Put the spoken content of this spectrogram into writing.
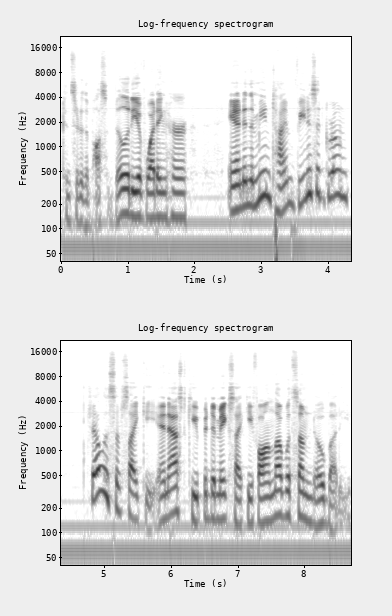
consider the possibility of wedding her. And in the meantime, Venus had grown jealous of Psyche and asked Cupid to make Psyche fall in love with some nobody.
